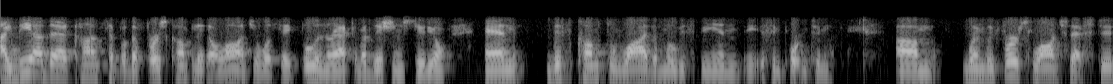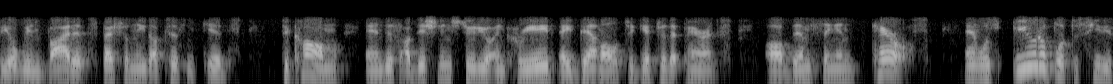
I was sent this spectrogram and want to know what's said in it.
idea, that concept of the first company to launch, it was a full interactive audition studio, and this comes to why the movie's being is important to me. Um, when we first launched that studio, we invited special need autistic kids to come in this auditioning studio and create a demo to give to the parents of them singing carols. And it was beautiful to see these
